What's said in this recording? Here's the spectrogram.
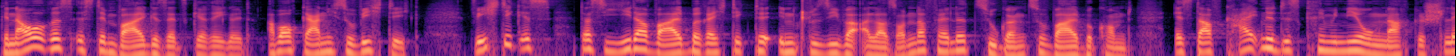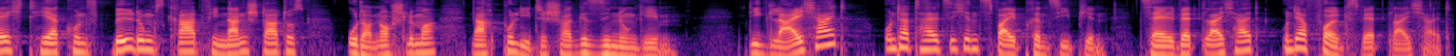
Genaueres ist im Wahlgesetz geregelt, aber auch gar nicht so wichtig. Wichtig ist, dass jeder Wahlberechtigte inklusive aller Sonderfälle Zugang zur Wahl bekommt. Es darf keine Diskriminierung nach Geschlecht, Herkunft, Bildungsgrad, Finanzstatus oder noch schlimmer nach politischer Gesinnung geben. Die Gleichheit unterteilt sich in zwei Prinzipien, Zählwertgleichheit und Erfolgswertgleichheit.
